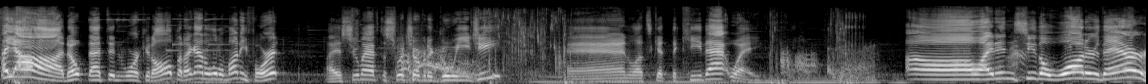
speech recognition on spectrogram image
Hiya! Nope, that didn't work at all, but I got a little money for it. I assume I have to switch over to Gooigi. And let's get the key that way. Oh, I didn't see the water there.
